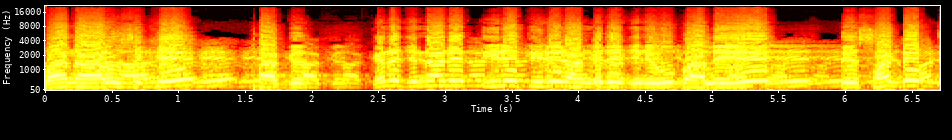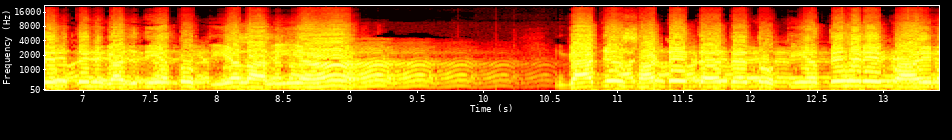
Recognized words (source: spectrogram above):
ਬਨਾਰ ਸਿਖੇ, ਠੱਗ। ਕਹਿੰਦੇ ਜਿਨ੍ਹਾਂ ਨੇ ਤੀਰੇ ਤੀਰੇ ਰੰਗ ਦੇ ਜਨੇਊ ਪਾ ਲਏ ਤੇ ਸਾਢੇ ਤਿੰਨ ਤਿੰਨ ਗੱਜ ਦੀਆਂ ਧੋਤੀਆਂ ਲਾ ਲੀਆਂ ਗੱਜ ਸਾਢੇ ਤੈ ਤੈ ਧੋਤੀਆਂ ਤੇਹਰੇ ਪਾਏ ਪਾਇਨ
